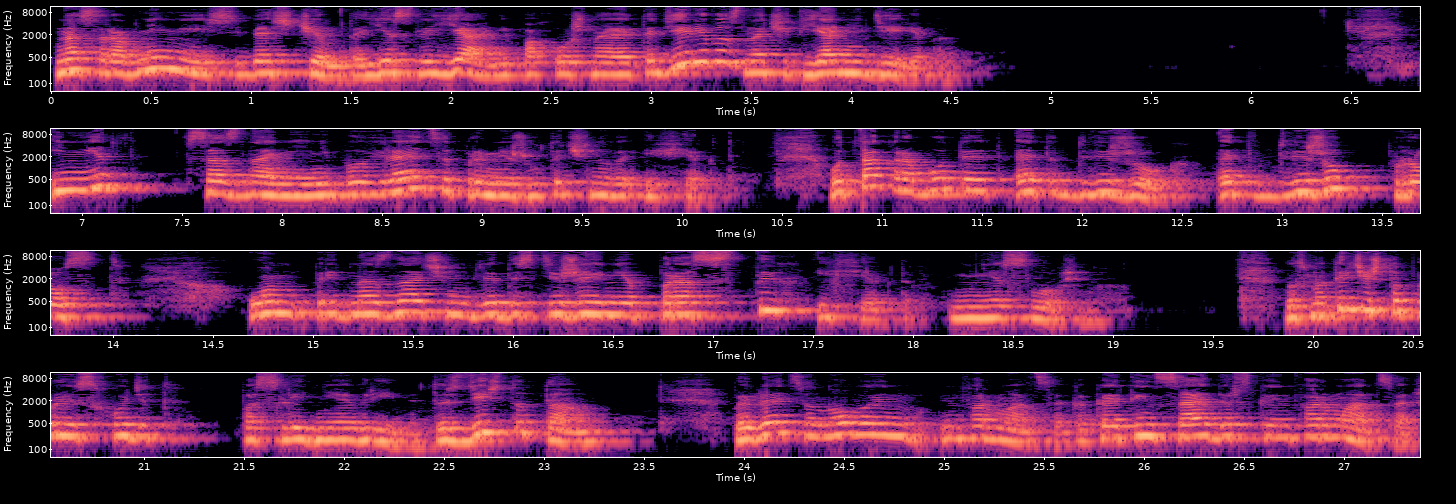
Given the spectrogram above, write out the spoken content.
На сравнении себя с чем-то. Если я не похож на это дерево, значит я не дерево. И нет в сознании, не появляется промежуточного эффекта. Вот так работает этот движок. Этот движок прост он предназначен для достижения простых эффектов, несложных. Но смотрите, что происходит в последнее время. То здесь, то там появляется новая информация, какая-то инсайдерская информация,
